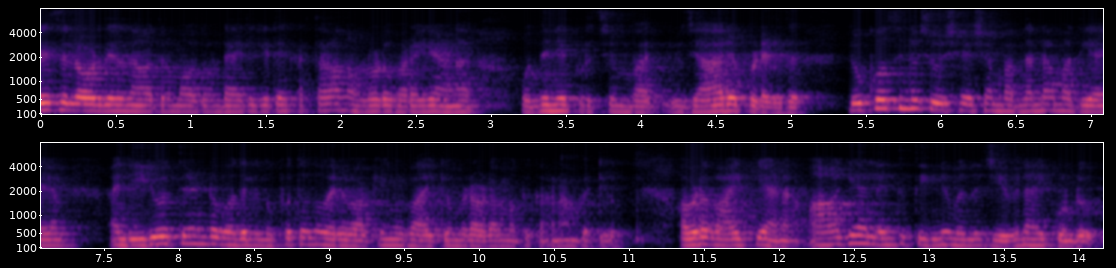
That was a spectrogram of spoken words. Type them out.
പ്രൈസ് ലോഡ് ദൈവനാമത്തിന് കർത്താവ് നമ്മളോട് പറയുകയാണ് ഒന്നിനെക്കുറിച്ചും വിചാരപ്പെടരുത്. ലൂക്കോസിന്റെ സുവിശേഷം പന്ത്രണ്ടാം അധ്യായം അതിന്റെ ഇരുപത്തിരണ്ട് മുതൽ മുപ്പത്തൊന്ന് വരെ വാക്യങ്ങൾ വായിക്കുമ്പോൾ അവിടെ നമുക്ക് കാണാൻ പറ്റും. അവിടെ വായിക്കുകയാണ് ആകയാൽ എന്ത് തിന്നുമെന്ന് ജീവനായിക്കൊണ്ടു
